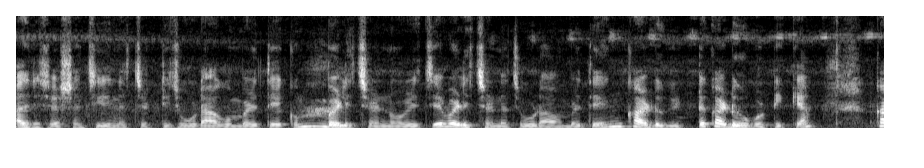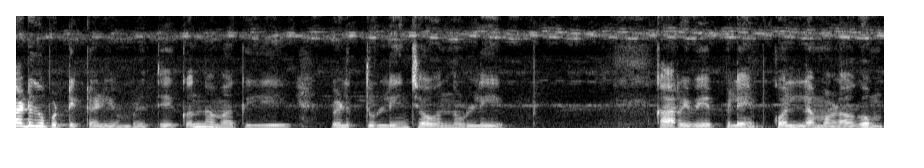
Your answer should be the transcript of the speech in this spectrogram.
അതിനുശേഷം ചീനച്ചട്ടി ചൂടാകുമ്പോഴത്തേക്കും വെളിച്ചെണ്ണ ഒഴിച്ച് വെളിച്ചെണ്ണ ചൂടാകുമ്പോഴത്തേക്കും കടുകിട്ട് കടുക് പൊട്ടിക്കാം. കടുക് പൊട്ടിക്കഴിയുമ്പോഴത്തേക്കും നമുക്ക് ഈ വെളുത്തുള്ളിയും ചുവന്നുള്ളിയും കറിവേപ്പിലയും കൊല്ലമുളകും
